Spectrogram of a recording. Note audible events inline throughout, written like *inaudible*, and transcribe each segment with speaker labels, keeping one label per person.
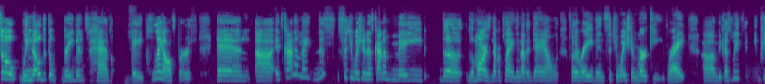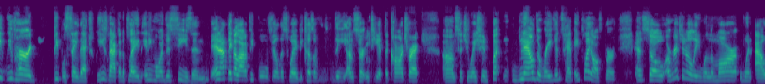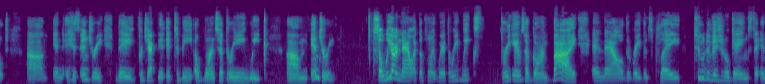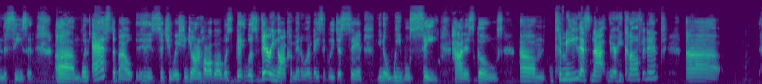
Speaker 1: So we know that the Ravens have a playoff berth, and uh, it's kind of made this situation has kind of made the Lamar's never playing another down for the Ravens situation murky, right? Um, because we've people you've heard people say that he's not going to play anymore this season, and I think a lot of people feel this way because of the uncertainty at the contract um, situation. But now the Ravens have a playoff berth, and so originally when Lamar went out um, in his injury, they projected it to be a one to three week um, injury. So we are now at the point where three weeks, three games have gone by, and now the Ravens play two divisional games to end the season. Um, when asked about his situation, John Harbaugh was was very non-committal and basically just said, "You know, we will see how this goes." Um, to me, that's not very *laughs* confident. Uh,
